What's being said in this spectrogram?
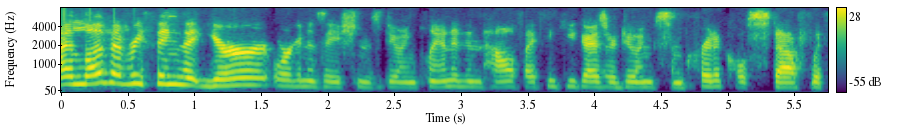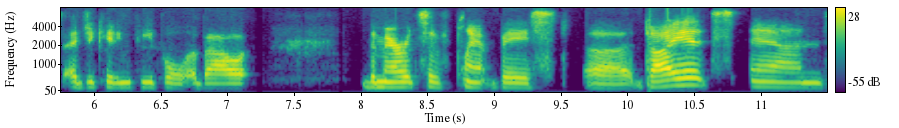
I love everything that your organization is doing, Planet in Health. I think you guys are doing some critical stuff with educating people about the merits of plant based uh, diets. And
